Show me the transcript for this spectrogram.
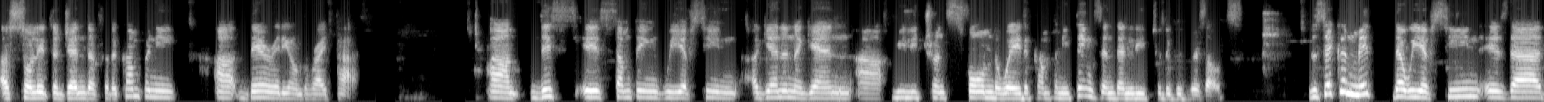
a solid agenda for the company, uh, they're already on the right path. Um, this is something we have seen again and again uh, really transform the way the company thinks and then lead to the good results. The second myth that we have seen is that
